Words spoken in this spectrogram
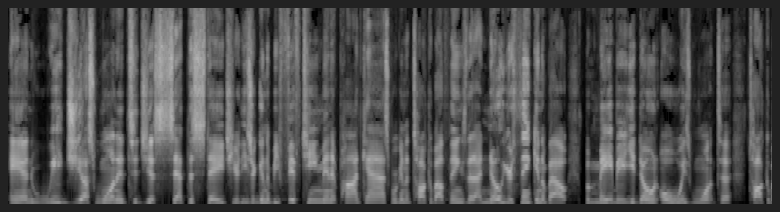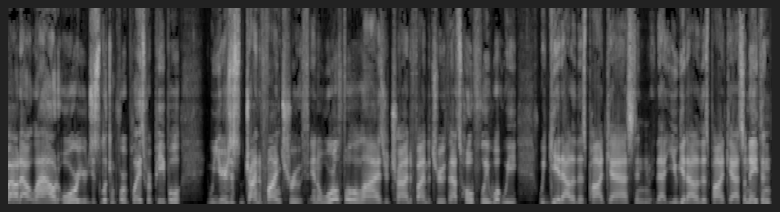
and we just wanted to just set the stage here. These are going to be 15 minute podcasts. We're going to talk about things that I know you're thinking about, but maybe you don't always want to talk about out loud, or you're just looking for a place where people you're just trying to find truth in a world full of lies you're trying to find the truth and that's hopefully what we we get out of this podcast and that you get out of this podcast so nathan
